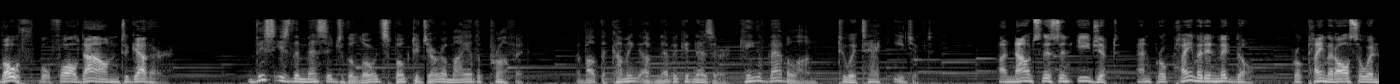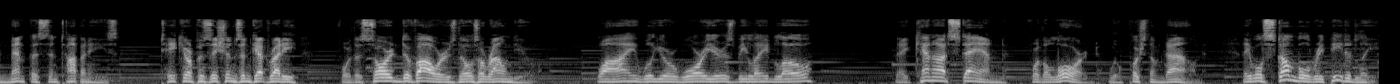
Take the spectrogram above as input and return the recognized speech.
both will fall down together. This is the message the Lord spoke to Jeremiah the prophet about the coming of Nebuchadnezzar, king of Babylon, to attack Egypt. Announce this in Egypt, and proclaim it in Migdol. Proclaim it also in Memphis and Tahpanhes. Take your positions and get ready, for the sword devours those around you. Why will your warriors be laid low? They cannot stand, for the Lord will push them down. They will stumble repeatedly.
